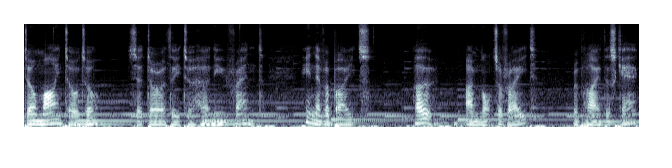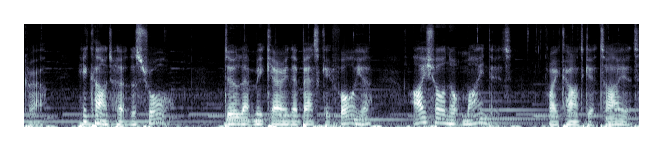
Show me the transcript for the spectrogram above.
Don't mind Toto, said Dorothy to her new friend. He never bites. Oh, I'm not afraid, replied the Scarecrow. He can't hurt the straw. Do let me carry that basket for you. I shall not mind it, for I can't get tired.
